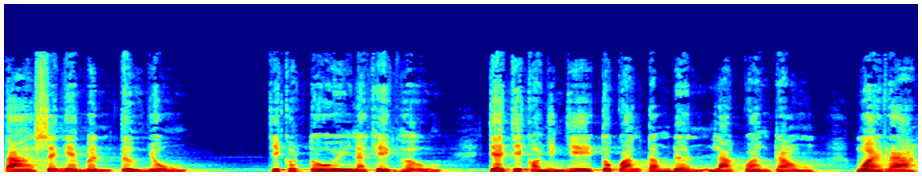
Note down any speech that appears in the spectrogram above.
ta sẽ nghe mình tự nhủ. Chỉ có tôi là hiện hữu, và chỉ có những gì tôi quan tâm đến là quan trọng, ngoài ra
